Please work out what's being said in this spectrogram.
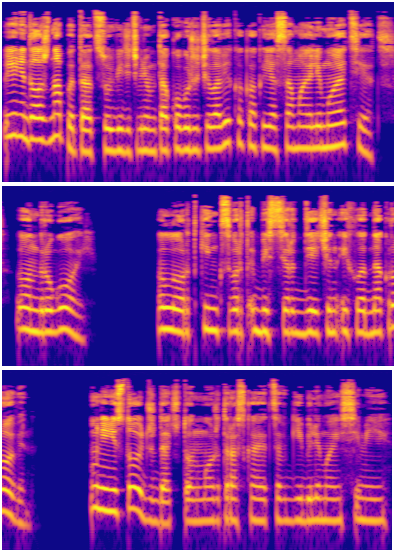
Я не должна пытаться увидеть в нем такого же человека, как я сама или мой отец. Он другой. Лорд Кингсворт бессердечен и хладнокровен. Мне не стоит ждать, что он может раскаяться в гибели моей семьи.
